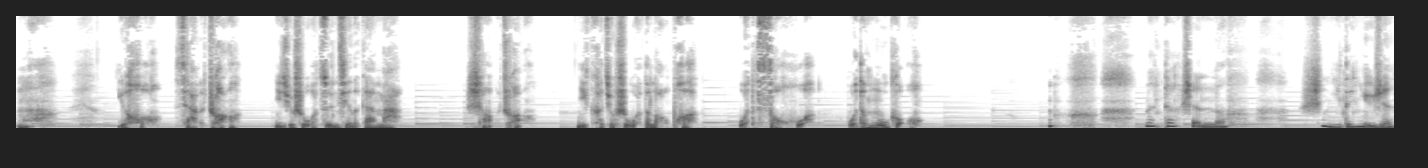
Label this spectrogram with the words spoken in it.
嗯，以后下了床，你就是我尊敬的干妈；上了床，你可就是我的老婆，我的骚货，我的母狗。”那当然了，是你的女人，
